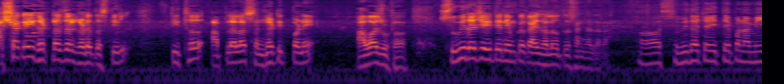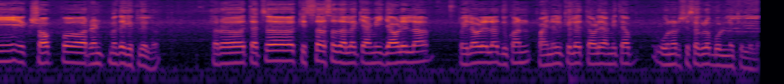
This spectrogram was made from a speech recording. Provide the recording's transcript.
अशा काही घटना जर घडत असतील तिथं आपल्याला संघटितपणे आवाज उठवा. सुविधाच्या इथे नेमकं काय झालं होतं सांगा जरा. सुविधाच्या इथे पण आम्ही एक शॉप रेंटमध्ये घेतलेलं. तर त्याचं किस्सा असा झाला की आम्ही ज्या वेळेला पहिल्या वेळेला दुकान फायनल केलं त्यावेळी आम्ही त्या ओनरशी सगळं बोलणं केलेलं.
